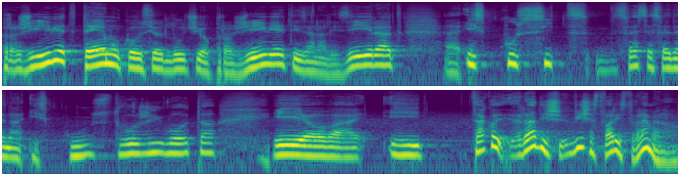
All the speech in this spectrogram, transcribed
proživjeti, temu koju si odlučio proživjeti, izanalizirati, iskusiti, sve se svede na iskustvo života i, ovaj, i tako radiš više stvari istovremeno.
